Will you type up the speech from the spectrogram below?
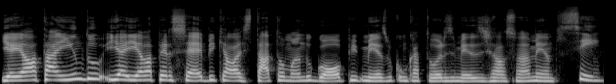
E aí ela tá indo e aí ela percebe que ela está tomando golpe mesmo com 14 meses de relacionamento, Sim.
